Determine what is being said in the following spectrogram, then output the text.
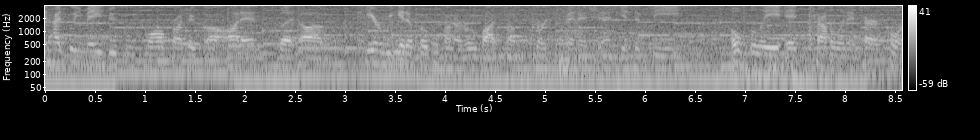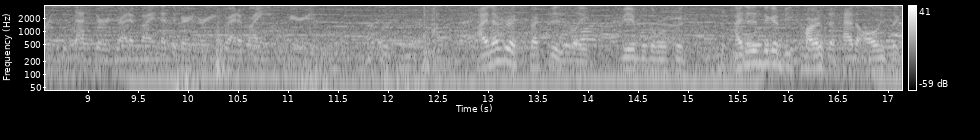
In high school you may do some small projects on odd ends, but um, here we get to focus on a robot from start to finish and get to see, hopefully, it travel an entire course, and that's very gratifying. That's a very, very gratifying experience. I never expected like to be able to work with. I didn't think it'd be cars that had all these like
